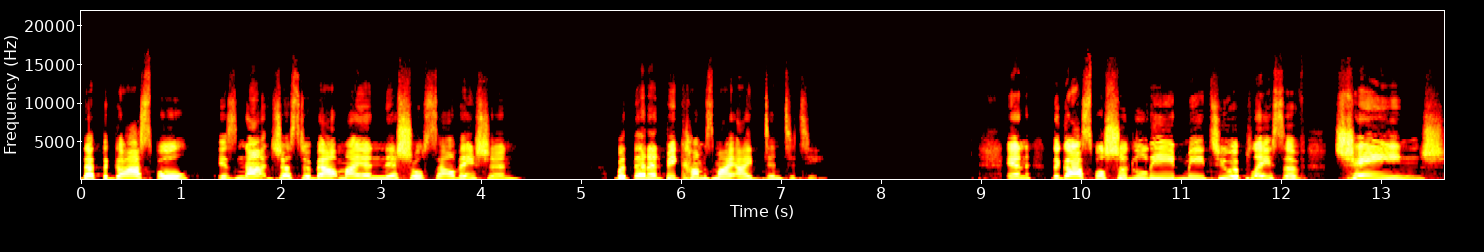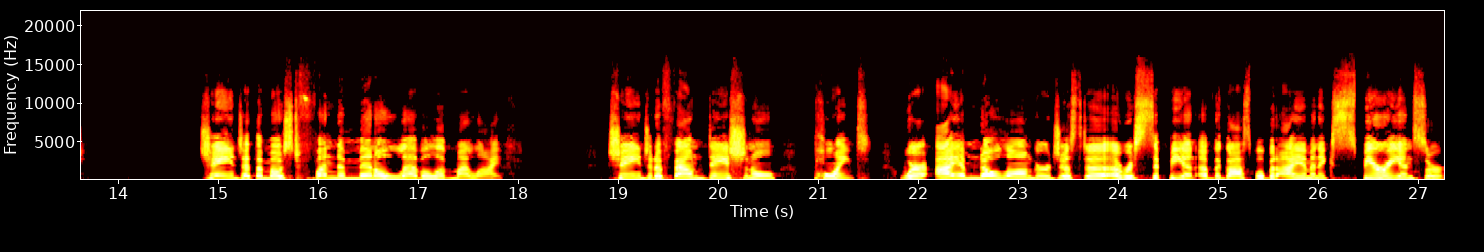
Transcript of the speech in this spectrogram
that the gospel is not just about my initial salvation but then it becomes my identity. And the gospel should lead me to a place of change. Change at the most fundamental level of my life. Change at a foundational point where I am no longer just a, a, recipient of the gospel, but I am an experiencer,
